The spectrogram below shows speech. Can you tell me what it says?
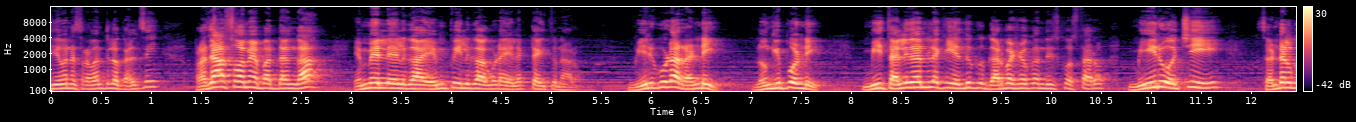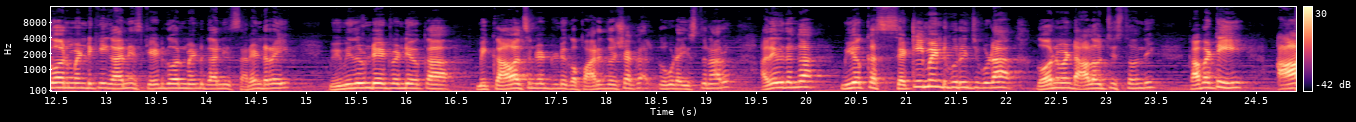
జీవన స్రవంతిలో కలిసి ప్రజాస్వామ్యబద్ధంగా ఎమ్మెల్యేలుగా ఎంపీలుగా కూడా ఎలెక్ట్ అవుతున్నారు. మీరు కూడా రండి లొంగిపోండి. మీ తల్లిదండ్రులకి ఎందుకు గర్భశోకం తీసుకొస్తారు? మీరు వచ్చి సెంట్రల్ గవర్నమెంట్కి కానీ స్టేట్ గవర్నమెంట్ కానీ సరెండర్ అయ్యి మీ మీద ఉండేటువంటి ఒక మీకు కావాల్సినటువంటి ఒక పారితోషికాలు కూడా ఇస్తున్నారు. అదేవిధంగా మీ యొక్క సెటిల్మెంట్ గురించి కూడా గవర్నమెంట్ ఆలోచిస్తోంది. కాబట్టి ఆ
